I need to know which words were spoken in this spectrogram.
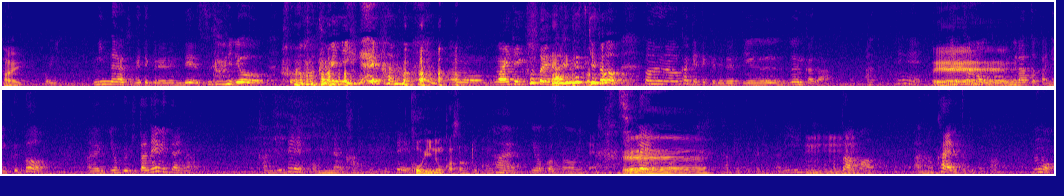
うんはい。こうみんながかけてくれるんですごい量その首に あのあの巻いていくことになるんですけど その布をかけてくれるっていう文化があって、いつもこう村とかに行くとあれよく来たねみたいな感じでこうみんながかけてくれてコーヒー農家さんとか。がはい、ようこそみたいな感じでかけてくれたり、うんうんうん。あとは、まあ、あの帰る時とかも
